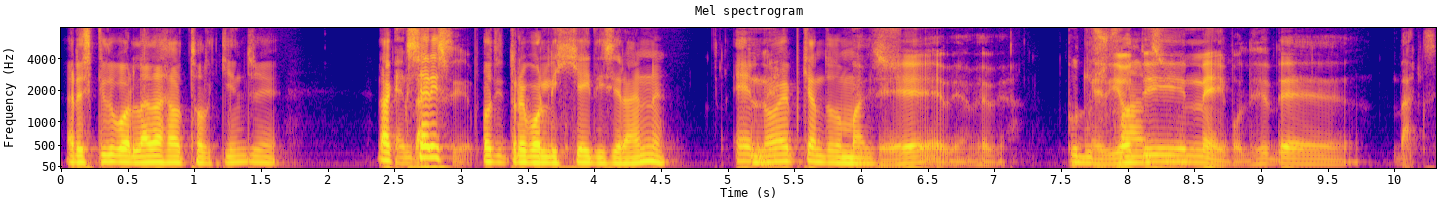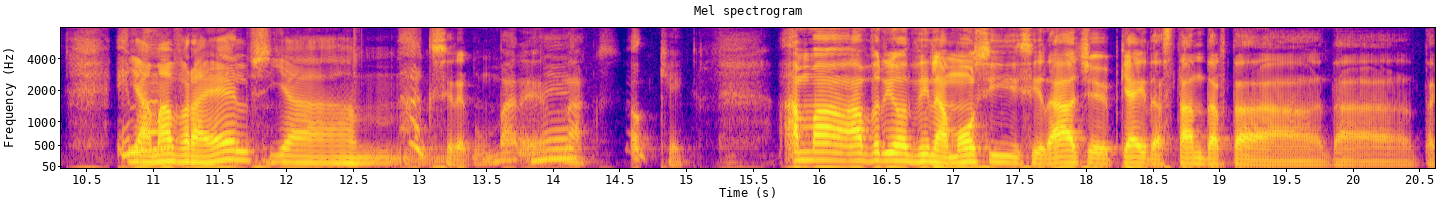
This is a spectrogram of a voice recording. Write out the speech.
Αρέσκει του πολλά τα Hot Tolkien και... Εντάξει, ξέρεις Εντάξει. ότι τρώει πολύ hate η σειρά, ναι. Ε, Ενώ ναι. έπιαν το δωμάτι σου. Βέβαια, βέβαια. Που τους Ε, fans. διότι, ναι, υποτίθεται, εντάξει. Ε, Για μα- μαύρα elves, για... Εντάξει ρε κουμπάρε, Ναι. εντάξει, οκ. άμα αύριο δυναμώσει η σειρά και πιάει τα στάνταρ τα, τα, τα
